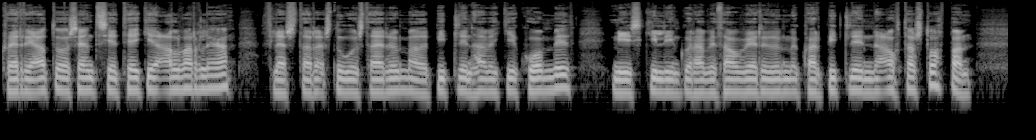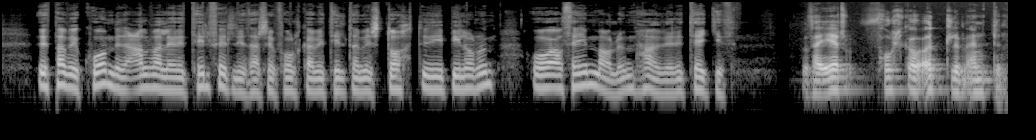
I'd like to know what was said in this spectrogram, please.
hverri aðtóðasend sé tekið alvarlega, flestar snúist þær um að bílinn hafi ekki komið, mískillingur hafi þá verið um hvar bílinn átt að stoppa. Upp hafi komið alvarlegri tilfelli þar sem fólk hafi til dæmis dottið í bílónum og á þeim málum hafi verið tekið. Það er fólk á öllum endun.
